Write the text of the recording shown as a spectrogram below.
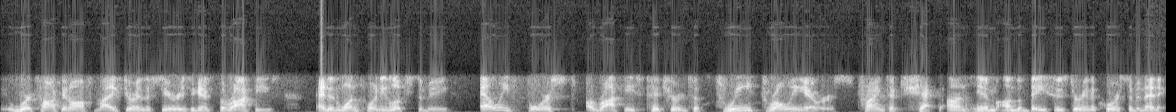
we're talking off mic during the series against the Rockies. And at one point, he looks to me Elly forced a Rockies pitcher into three throwing errors trying to check on him on the bases during the course of an inning.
